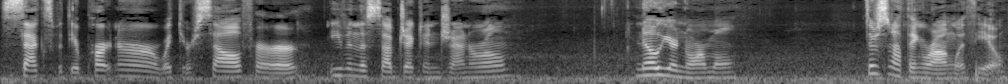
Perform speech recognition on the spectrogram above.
sex with your partner or with yourself or even the subject in general, know you're normal. There's nothing wrong with you.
